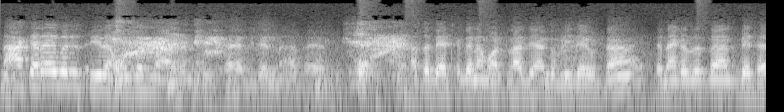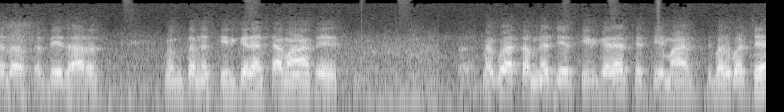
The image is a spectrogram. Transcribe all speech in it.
ના કરાય બધું સ્થિર અમુક જ માણસને સ્થિર થાય બીજા ના થાય. આ તો બેઠકોના મોટલા જ્યાં ગબડી જાય ઉઠતા એના કરતા ત્યાં બેઠેલા તે જ સારો મેં તમને સ્થિર કર્યા છે આ માણસે મેં કહ્યું આ તમને જે સ્થિર કર્યા છે તે માણસ બરોબર છે?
